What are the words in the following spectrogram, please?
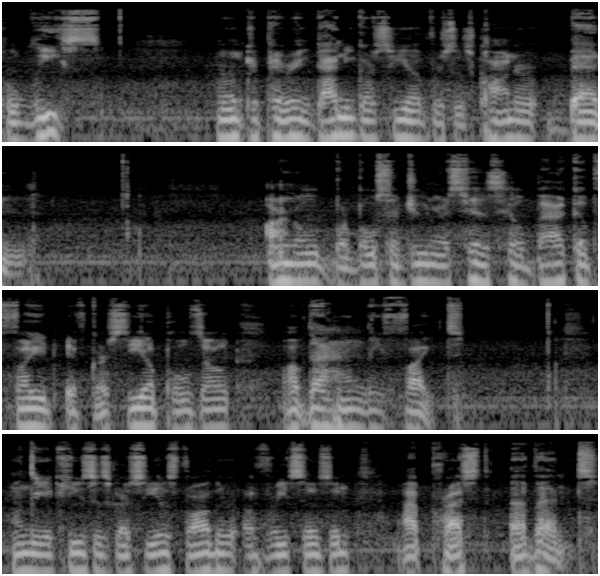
police. And comparing Danny Garcia versus Conor Benn. Arnold Barboza Jr. says he'll back up fight if Garcia pulls out of the Haney fight. Haney accuses Garcia's father of racism at press event.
